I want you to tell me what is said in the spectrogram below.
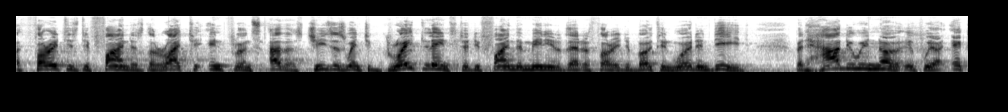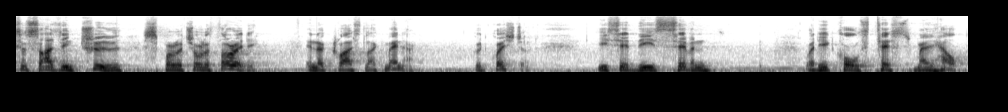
authority is defined as the right to influence others. Jesus went to great lengths to define the meaning of that authority, both in word and deed. But how do we know if we are exercising true spiritual authority in a Christ like manner? Good question. He said these seven, what he calls tests, may help.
